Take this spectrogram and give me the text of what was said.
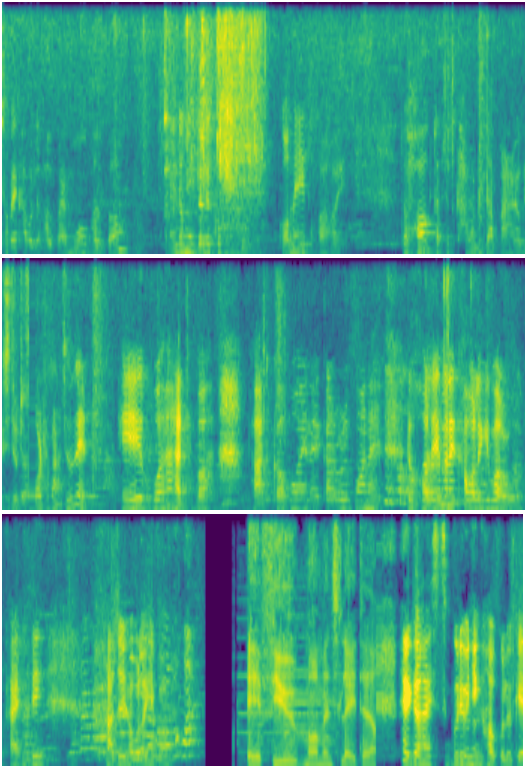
চবেই খাবলৈ ভাল পায় ময়ো ভাল পাওঁ। কিন্তু মুগ দালি খুব কমেই খোৱা হয়। তো হওক তাৰপিছত খাম দুটা পাৰ হৈ গৈছে দেউতা পৰঠা বনাইছিলোঁ দেই সেই খোৱা ৰাতিপুৱা ভাত খোৱা পোৱাই নাই কাৰোৰে খোৱা নাই। তো হ'লেই মানে খাব লাগিব আৰু খাই মেলি আজৰি হ'ব লাগিব। A few moments later. Hey guys good evening সকলোকে।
